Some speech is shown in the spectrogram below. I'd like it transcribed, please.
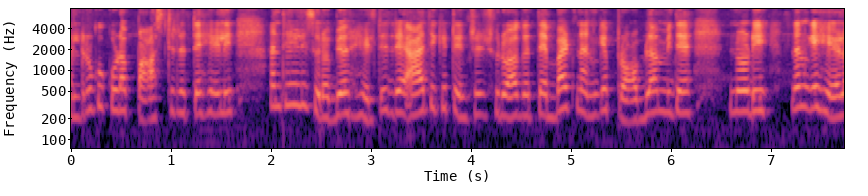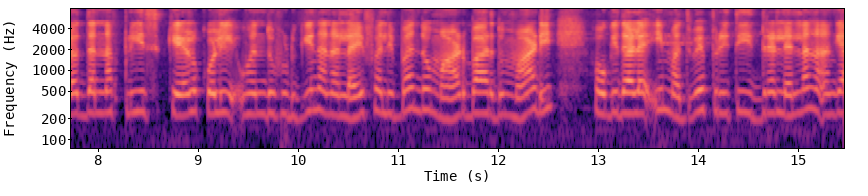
ಎಲ್ರಿಗೂ ಕೂಡ ಪಾಸ್ಟ್ ಇರುತ್ತೆ ಹೇಳಿ ಅಂತ ಹೇಳಿ ಸುರಭಿ ಅವ್ರು ಹೇಳ್ತಿದ್ರೆ ಆದಿಗೆ ಟೆನ್ಷನ್ ಶುರು ಆಗುತ್ತೆ. ಬಟ್ ನನಗೆ ಪ್ರಾಬ್ಲಮ್ ಇದೆ. ನೋಡಿ, ನನಗೆ ಹೇಳೋದನ್ನು ಪ್ಲೀಸ್ ಕೇಳ್ಕೊಳ್ಳಿ. ಒಂದು ಹುಡುಗಿ ನನ್ನ ಲೈಫಲ್ಲಿ ಬಂದು ಮಾಡಬಾರ್ದು ಮಾಡಿ ಹೋಗಿದ್ದಾಳೆ. ಈ ಮದುವೆ ಪ್ರೀತಿ ಇದರಲ್ಲೆಲ್ಲ ನನಗೆ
